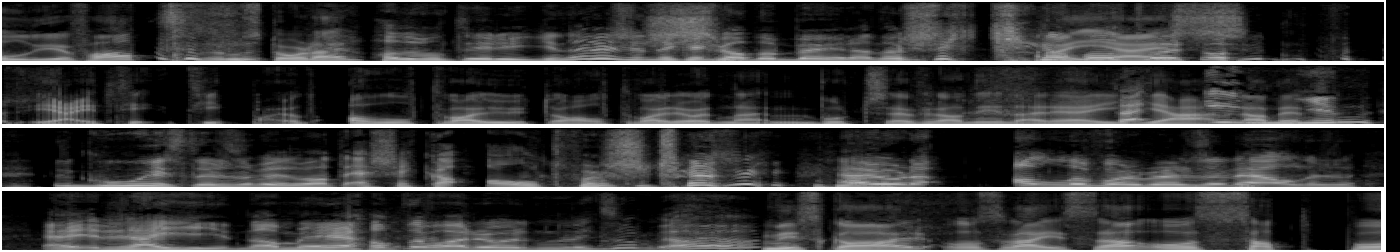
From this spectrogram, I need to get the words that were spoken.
oljefat som står der. Hadde du vondt i ryggen, eller? Så du ikke gadd å bøye deg ned og sjekke? Nei, jeg, var jeg tippa jo at alt var ute og alt var i orden her, bortsett fra de der Det er ingen ingen god historie som begynner med at jeg sjekka alt først. Jeg gjorde alle forberedelser. Det aldri, jeg regna med at det var i orden, liksom. Ja, ja. Vi skar og sveisa og satt på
